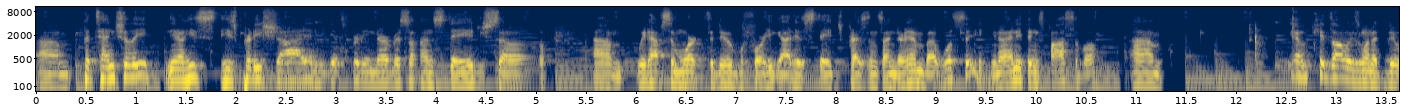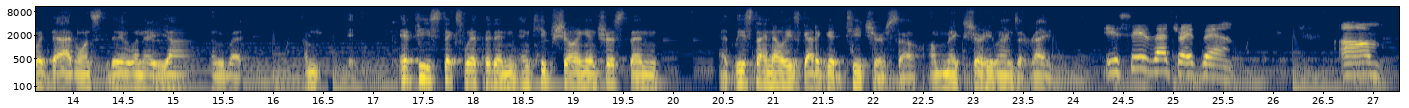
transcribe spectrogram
um, potentially, you know, he's he's pretty shy and he gets pretty nervous on stage. So um, we'd have some work to do before he got his stage presence under him, but we'll see. You know, anything's possible. Um, you know, kids always want to do what dad wants to do when they're young, but um, if he sticks with it and, and keeps showing interest, then at least I know he's got a good teacher. So I'll make sure he learns it right. You see that right there. Um,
